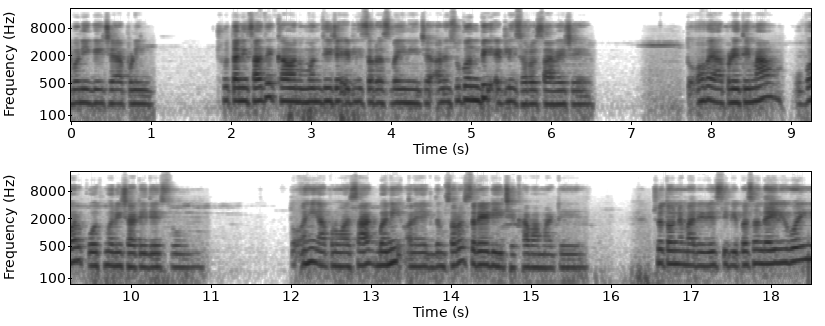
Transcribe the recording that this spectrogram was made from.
બની ગઈ છે આપણી. જોતાની સાથે ખાવાનું મન થઈ જાય એટલી સરસ બની છે અને સુગંધ બી એટલી સરસ આવે છે. તો હવે આપણે તેમાં ઉપર કોથમરી છાંટી દઈશું તો અહીં આપણું આ શાક બની અને એકદમ સરસ રેડી છે ખાવા માટે. જો તમને મારી રેસીપી પસંદ આવી હોય,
